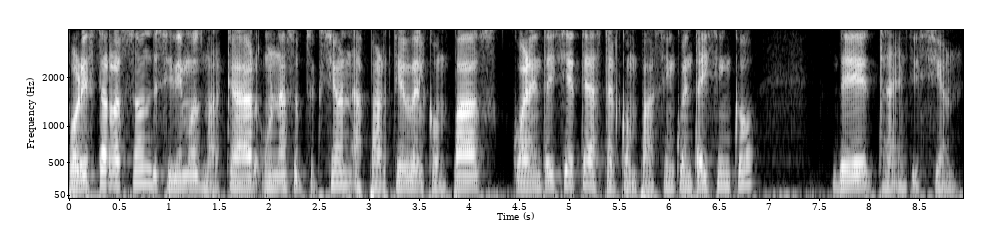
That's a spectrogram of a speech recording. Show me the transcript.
Por esta razón decidimos marcar una subsección a partir del compás 47 hasta el compás 55 de transición.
